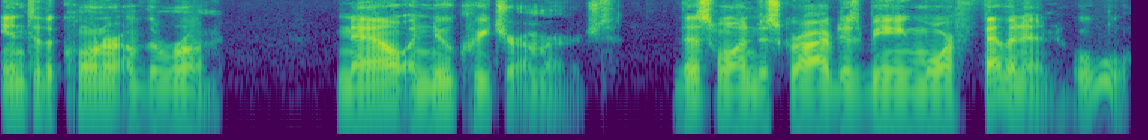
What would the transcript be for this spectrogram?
into the corner of the room. Now a new creature emerged. This one described as being more feminine, ooh,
